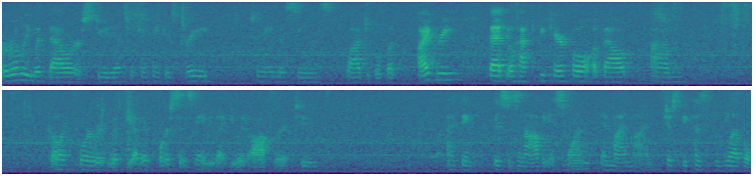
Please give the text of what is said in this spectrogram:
early with our students, which I think is great, to me, this seems logical. But I agree that you'll have to be careful about, um, going forward with the other courses, maybe that you would offer it to. I think this is an obvious one in my mind, just because of the level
